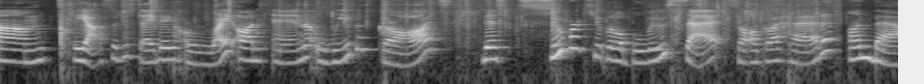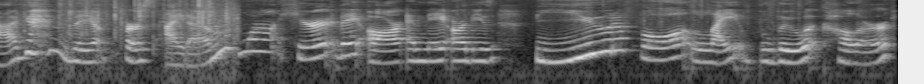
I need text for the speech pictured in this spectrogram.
Um, but yeah, so just diving right on in, we've got this super cute little blue set. So I'll go ahead, unbag the first item. Well, here they are, and they are these beautiful light blue color,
